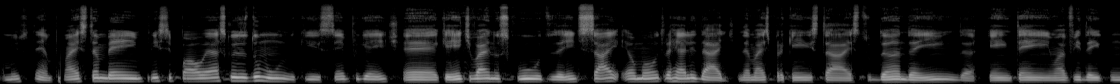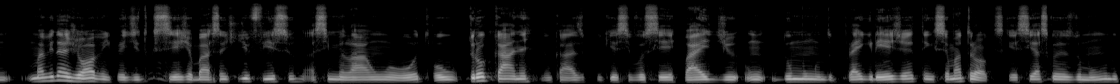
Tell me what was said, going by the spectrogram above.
há muito tempo. Mas também, principal, é as coisas do mundo, que sempre que a gente é, que a gente vai nos cultos, a gente sai, é uma outra realidade. Ainda mais para quem está estudando ainda, quem tem uma vida aí com uma vida jovem. Acredito que seja bastante difícil assimilar um ou outro, ou trocar, né? No caso, porque se você vai de um, do mundo para a igreja, tem que ser uma troca. Esquecer as coisas do mundo.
